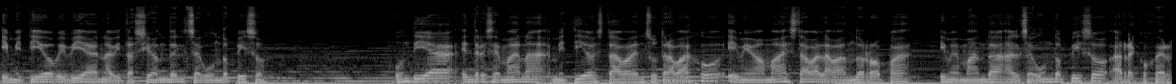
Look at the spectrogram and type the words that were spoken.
y mi tío vivía en la habitación del segundo piso. Un día entre semana mi tío estaba en su trabajo y mi mamá estaba lavando ropa y me manda al segundo piso a recoger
